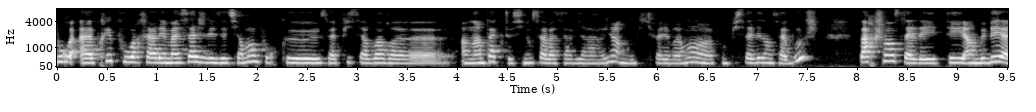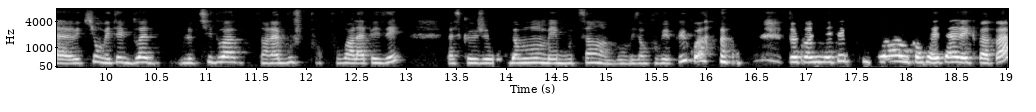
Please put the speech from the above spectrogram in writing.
pour après pouvoir faire les massages et les étirements pour que ça puisse avoir euh, un impact. Sinon, ça va servir à rien. Donc il fallait vraiment euh, qu'on puisse aller dans sa bouche. Par chance, elle était un bébé avec qui on mettait le, doigt, le petit doigt dans la bouche pour pouvoir l'apaiser. Parce que je, d'un moment, mes bouts de sein, bon, ils en pouvaient plus, quoi. donc, on lui mettait le petit doigt ou quand elle était avec papa.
